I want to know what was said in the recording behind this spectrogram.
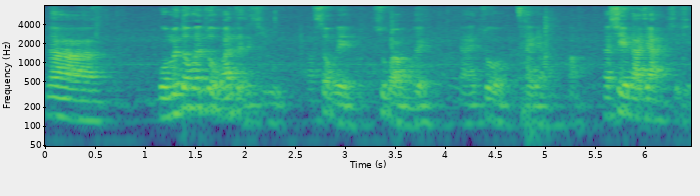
那我们都会做完整的记录，送给宿管委会来做材料啊。那谢谢大家，谢谢。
